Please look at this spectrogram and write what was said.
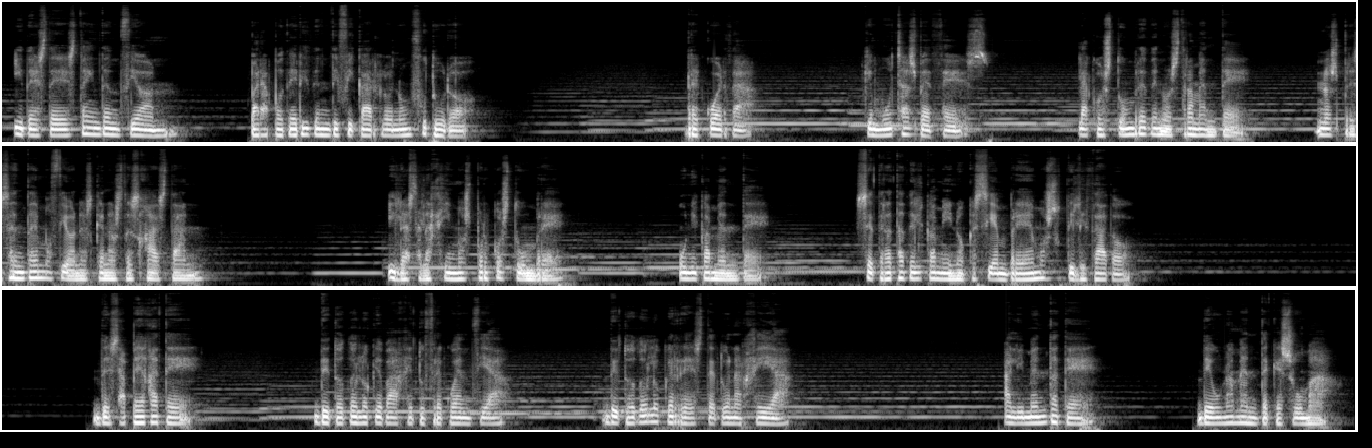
Y desde esta intención, para poder identificarlo en un futuro, recuerda que muchas veces la costumbre de nuestra mente nos presenta emociones que nos desgastan y las elegimos por costumbre. Únicamente se trata del camino que siempre hemos utilizado. Desapégate de todo lo que baje tu frecuencia, de todo lo que reste tu energía. Aliméntate de una mente que suma.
